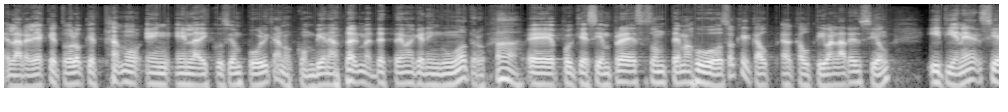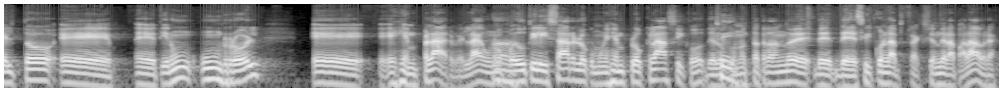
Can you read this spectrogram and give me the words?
La realidad es que todos los que estamos en, la discusión pública nos conviene hablar más de este tema que ningún otro, eh, porque siempre esos son temas jugosos que cautivan la atención y tiene cierto, eh, tiene un, rol ejemplar, ¿verdad? Uno puede utilizarlo como un ejemplo clásico de lo que uno está tratando de, decir con la abstracción de la palabra.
